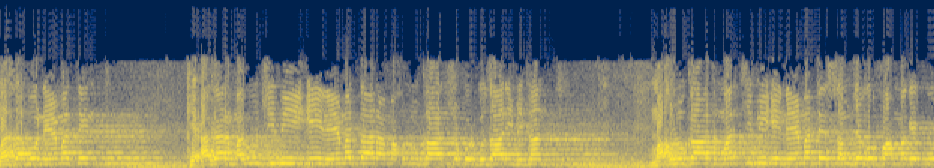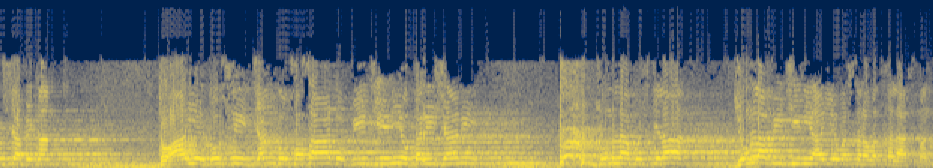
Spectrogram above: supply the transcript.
مذہب و نعمت کہ اگر مروچی بھی ای نعمت تارا مخلوقات شکر گزاری بکند مخلوقات مرچی بھی ای نعمت سمجھ گو فہمگے کورشا بکند۔ تو آئیے درسی جنگ و فساد و بی چینی و پریشانی۔ جملہ مشکلات، جملہ بی چینی آئیے وسروت خلاص بند۔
